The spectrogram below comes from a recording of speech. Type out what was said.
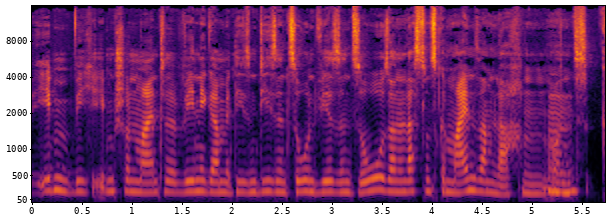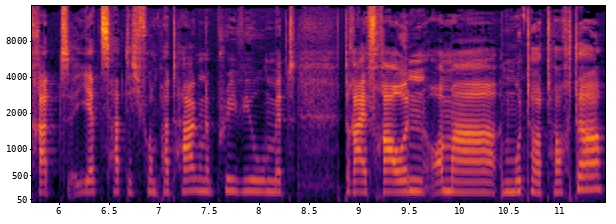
eben, wie ich eben schon meinte, weniger mit diesem die sind so und wir sind so, sondern lasst uns gemeinsam lachen. Mhm. Und gerade jetzt hatte ich vor ein paar Tagen eine Preview mit drei Frauen, Oma, Mutter, Tochter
